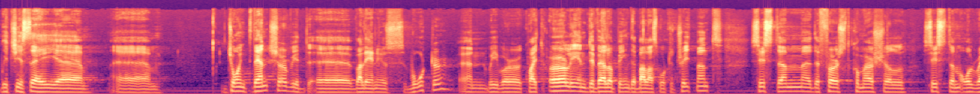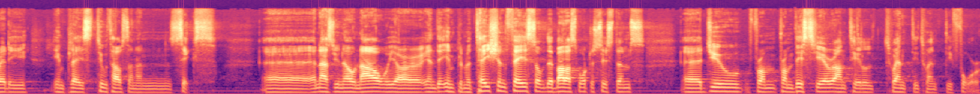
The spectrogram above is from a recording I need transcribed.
which is a uh, um, joint venture with uh, Wallenius Water, and we were quite early in developing the ballast water treatment system, uh, the first commercial system already in place 2006. Uh, and as you know now, we are in the implementation phase of the ballast water systems uh, due from, from this year until 2024.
